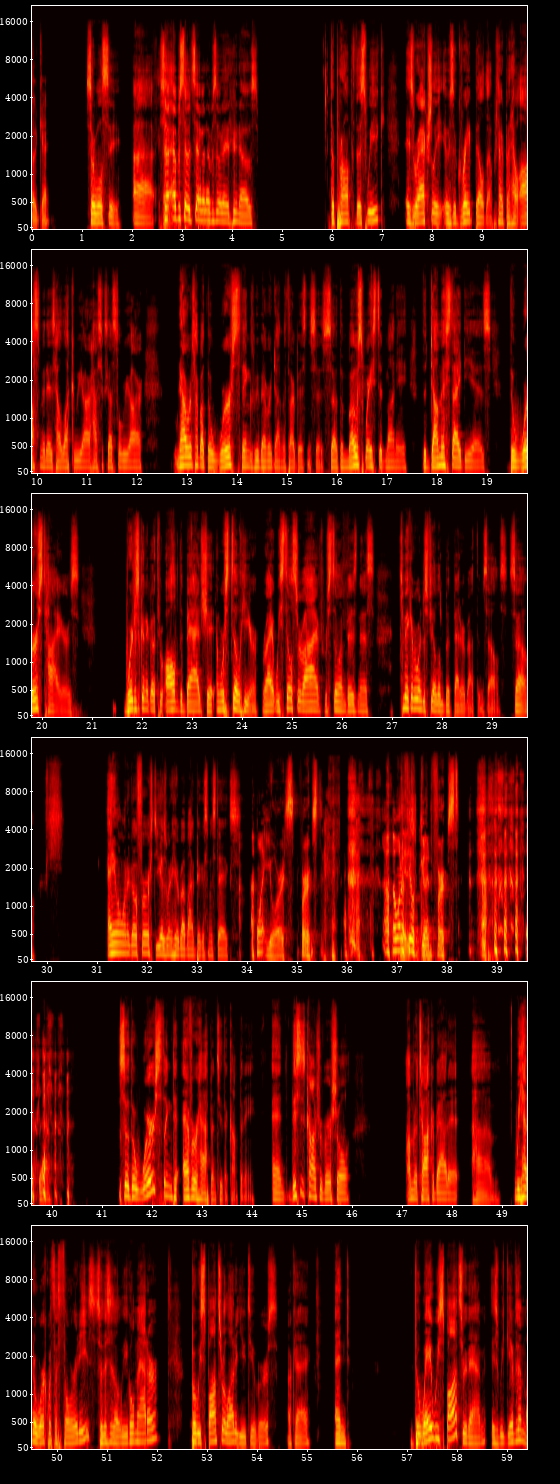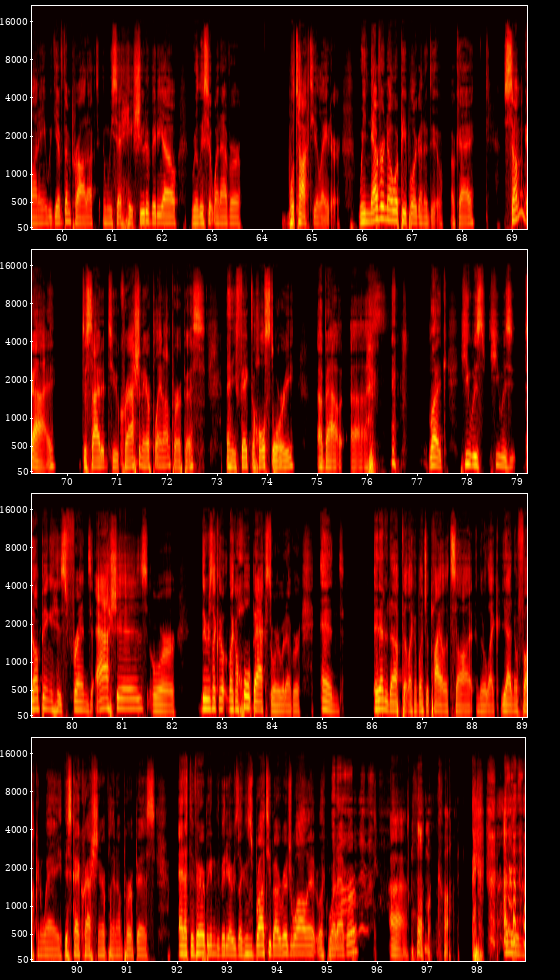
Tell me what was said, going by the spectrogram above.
Okay. So we'll see. Uh, so episode seven, episode eight, who knows? The prompt this week is we're actually it was a great build up. We talked about how awesome it is, how lucky we are, how successful we are. Now we're going to talk about the worst things we've ever done with our businesses. So the most wasted money, the dumbest ideas, the worst hires. We're just going to go through all of the bad shit and we're still here, right? We still survived. We're still in business to make everyone just feel a little bit better about themselves. So anyone want to go first? Do you guys want to hear about my biggest mistakes? I want yours first. I want to feel good first. okay so the worst thing to ever happen to the company, and this is controversial. I'm going to talk about it. Um, we had to work with authorities, so this is a legal matter, but we sponsor a lot of YouTubers. Okay, and the way we sponsor them is we give them money, we give them product, and we say, hey, shoot a video, release it whenever. We'll talk to you later. We never know what people are going to do. Okay. Some guy decided to crash an airplane on purpose and he faked the whole story about uh like he was he was dumping his friend's ashes or there was like a like a whole backstory or whatever and it ended up that like a bunch of pilots saw it and they're like, yeah, no fucking way. This guy crashed an airplane on purpose. And at the very beginning of the video, he's like, this is brought to you by Ridge Wallet, like whatever. Uh, Oh my god. I mean,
